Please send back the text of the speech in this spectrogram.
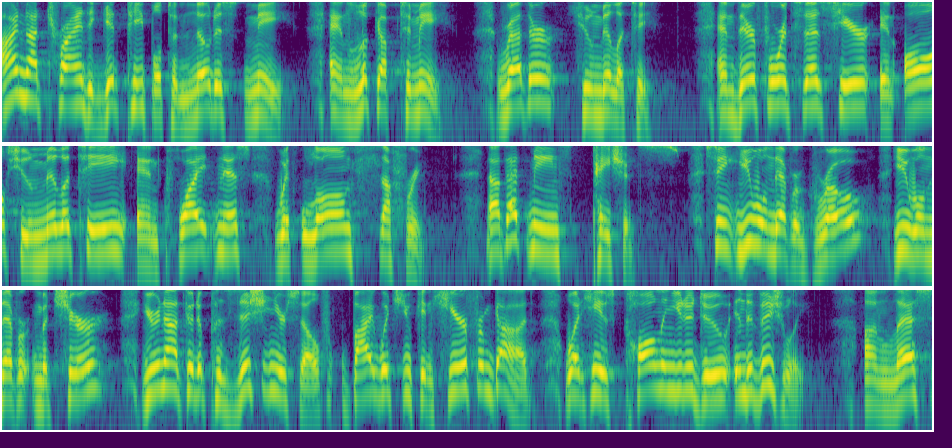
I'm not trying to get people to notice me and look up to me, rather, humility. And therefore, it says here, in all humility and quietness with long suffering. Now, that means patience. See, you will never grow, you will never mature. You're not going to position yourself by which you can hear from God what He is calling you to do individually unless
